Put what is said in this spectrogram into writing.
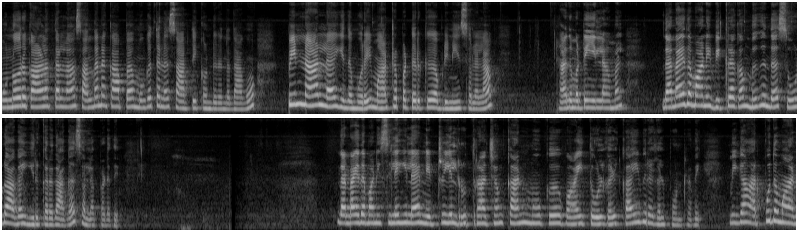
முன்னொரு காலத்தெல்லாம் சந்தன காப்பை முகத்தில் சார்த்தி கொண்டிருந்ததாகவும் பின்னால் இந்த முறை மாற்றப்பட்டிருக்கு அப்படின்னே சொல்லலாம். அது மட்டும் இல்லாமல் தண்டாயுதபாணி விக்கிரகம் மிகுந்த சூடாக இருக்கிறதாக சொல்லப்படுது. தண்டாயுதபாணி சிலையில் நெற்றியில் ருத்ராட்சம் கண் மூக்கு வாய் தோள்கள் கைவிரல்கள் போன்றவை. மிக அற்புதமான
